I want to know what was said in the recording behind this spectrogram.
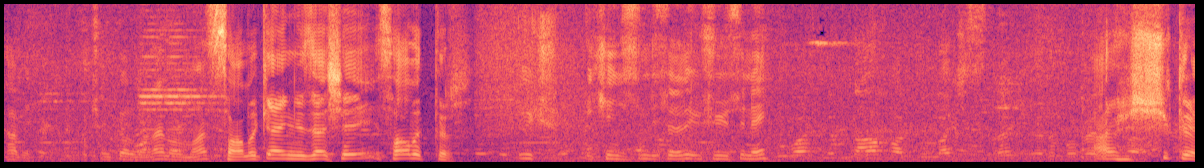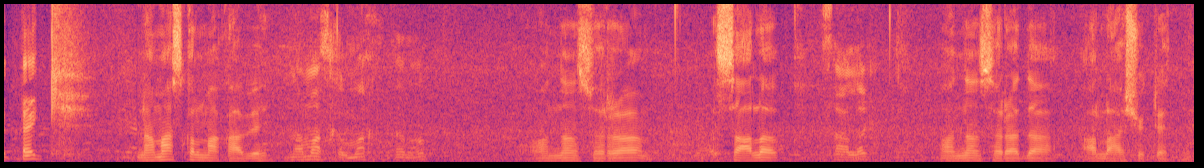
Tabii. Çünkü olmadan olmaz. Sağlık en güzel şey sağlıktır. Üç. İkincisini bir söyledi. Üçüncüsü ne? Ay, Şükretmek, Namaz kılmak abi. Namaz kılmak. Tamam. Ondan sonra sağlık. Sağlık. Ondan sonra da Allah'a şükretmek.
